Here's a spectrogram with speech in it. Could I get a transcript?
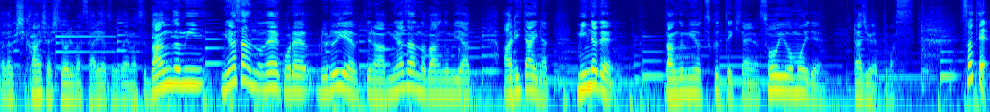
私感謝しております。ありがとうございます。番組、皆さんのね、これ、ルルイエっていうのは皆さんの番組であありたいな。みんなで番組を作っていきたいな。そういう思いでラジオやってます。さて、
